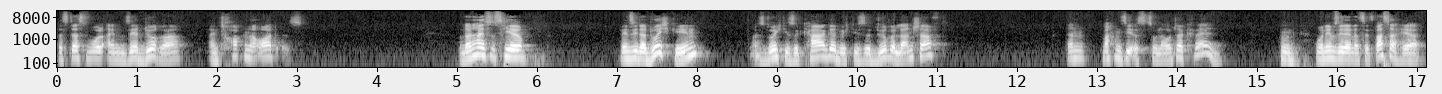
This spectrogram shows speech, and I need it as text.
dass das wohl ein sehr dürrer, ein trockener Ort ist. Und dann heißt es hier, wenn sie da durchgehen, also durch diese karge, durch diese dürre Landschaft, dann machen sie es zu lauter Quellen. Nun, wo nehmen sie denn das jetzt Wasser her?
